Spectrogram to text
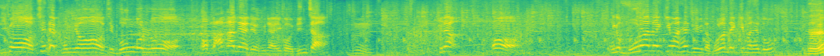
이거 최대 병력 지금 모은 걸로 어 막아내야 돼요 그냥 이거 닌자 음 그냥 어 이거 몰아내기만 해도 됩니다 몰아내기만 해도 네.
